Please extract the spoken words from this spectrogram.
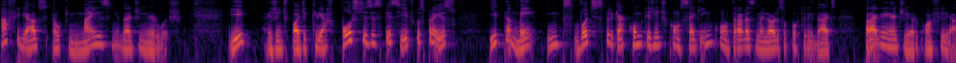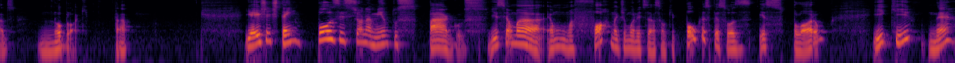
afiliados é o que mais me dá dinheiro hoje. E a gente pode criar posts específicos para isso e também vou te explicar como que a gente consegue encontrar as melhores oportunidades para ganhar dinheiro com afiliados no blog, tá? E aí a gente tem posicionamentos pagos. Isso é uma, é uma forma de monetização que poucas pessoas exploram e que, né,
